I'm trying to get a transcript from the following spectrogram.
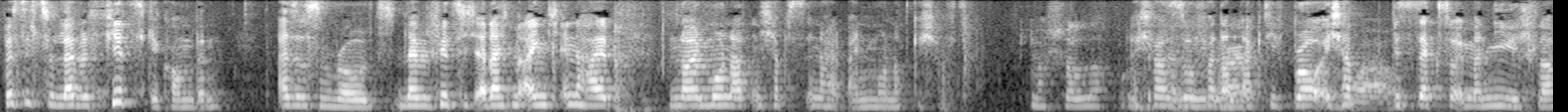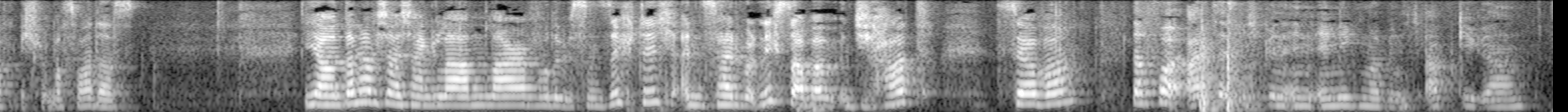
bis ich zu Level 40 gekommen bin. Also das sind Rolls. Level 40 erreicht man eigentlich innerhalb neun Monaten. Ich habe es innerhalb einen Monat geschafft. Mashallah. Bruder, Ich war so verdammt aktiv. Bro, ich habe Wow. bis 6 Uhr immer nie geschlafen. Ich, was war das? Ja, und dann habe ich euch eingeladen. Lara wurde ein bisschen süchtig. In Sad World nicht so, aber im Jihad-Server. Davor, Alter, ich bin in Enigma, bin ich abgegangen.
